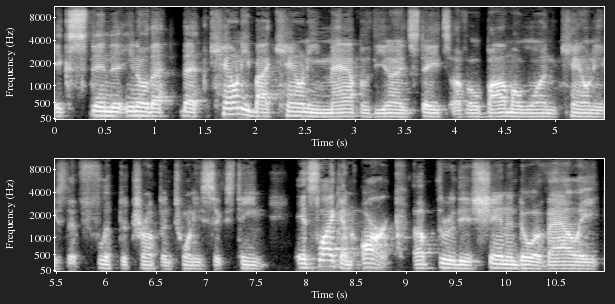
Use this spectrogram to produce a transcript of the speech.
extended you know that that county by county map of the united states of obama won counties that flipped to trump in 2016 it's like an arc up through the shenandoah valley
